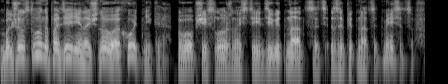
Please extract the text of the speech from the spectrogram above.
Большинство нападений ночного охотника, в общей сложности 19 за 15 месяцев,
